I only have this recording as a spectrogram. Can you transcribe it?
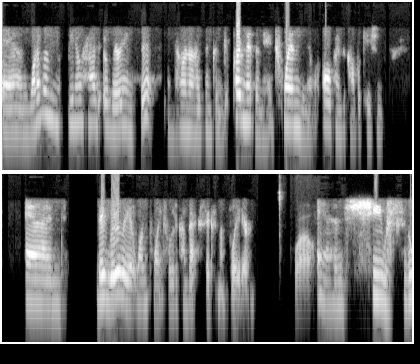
and one of them, you know, had ovarian cysts, and her and her husband couldn't get pregnant, and they had twins, and there were all kinds of complications. And they literally at one point told her to come back six months later. Wow. And she was so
